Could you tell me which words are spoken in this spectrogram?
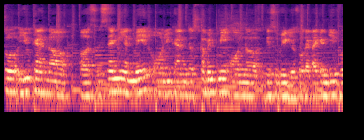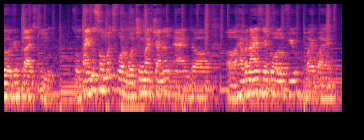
so you can uh, uh, send me a mail or you can just comment me on this video so that I can give replies to you. So thank you so much for watching my channel and have a nice day to all of you. Bye bye.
